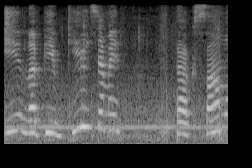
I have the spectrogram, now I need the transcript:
і напівкільцями так само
